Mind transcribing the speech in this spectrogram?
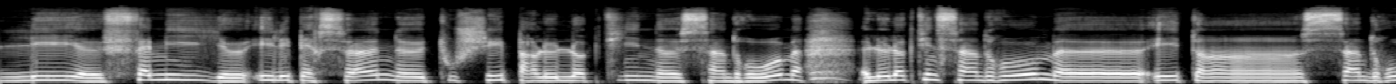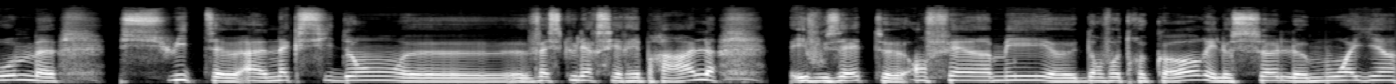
les familles et les personnes touchées par le locked-in syndrome. Le locked-in syndrome est un syndrome suite à un accident vasculaire cérébral et vous êtes enfermé dans votre corps et le seul moyen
